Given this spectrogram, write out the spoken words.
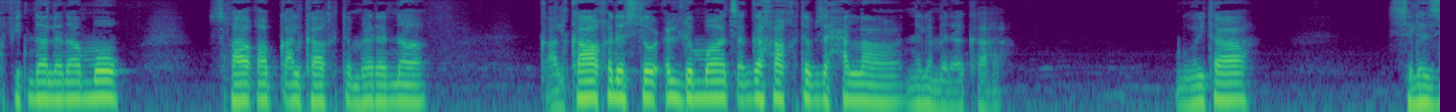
ክፊትና ኣለና እሞ ንስኻ ኻብ ቃልካ ክተምህረና ቃልካ ክነስተውዕል ድማ ጸጋኻ ክተብዝሓልና ንለመነካ ጎይታ ስለዚ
